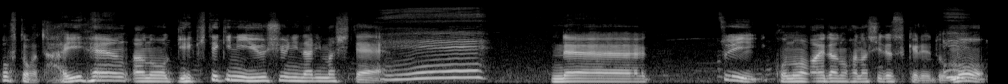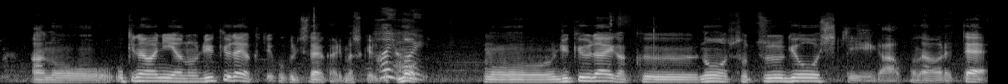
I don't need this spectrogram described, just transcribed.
ソフトが大変あの劇的に優秀になりまして、でついこの間の話ですけれども、あの沖縄にあの琉球大学という国立大学ありますけれども、はいはいの琉球大学の卒業式が行われて、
